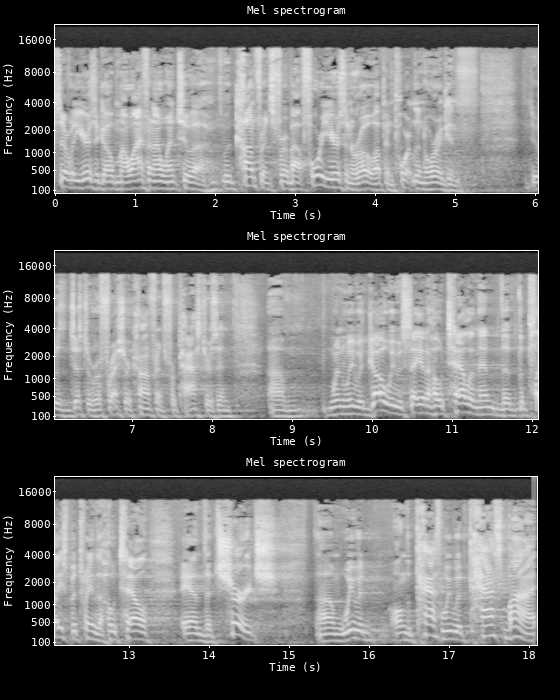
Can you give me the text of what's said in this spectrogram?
Several years ago, my wife and I went to a conference for about four years in a row up in Portland, Oregon. It was just a refresher conference for pastors. And um, when we would go, we would stay at a hotel, and then the, the place between the hotel and the church, um, we would, on the path, we would pass by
